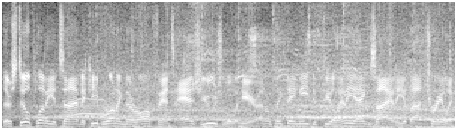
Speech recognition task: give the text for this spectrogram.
There's still plenty of time to keep running their offense as usual here. I don't think they need to feel any anxiety about trailing.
